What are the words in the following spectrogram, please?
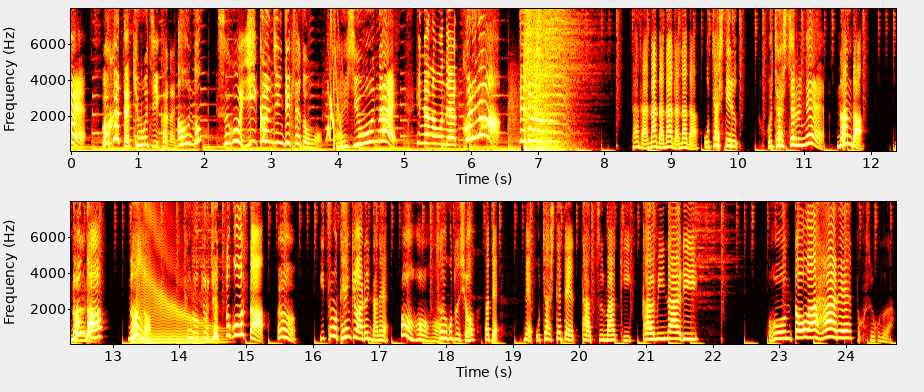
れね、分かった？ら気持ちいいかなり。本当すごいいい感じにできたと思う。最終問題。ひなの問題はこれなんだなんだなんだなんだ。お茶してる。お茶しちゃるね。なんだ？なんだ？なんだ？キョロキョロジェットコースタうん。ーいつも天気悪いんだね。うんうんうん。そういうことでしょ？だってねお茶してて竜巻雷。本当は晴れとかそういうことだ。なんだ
